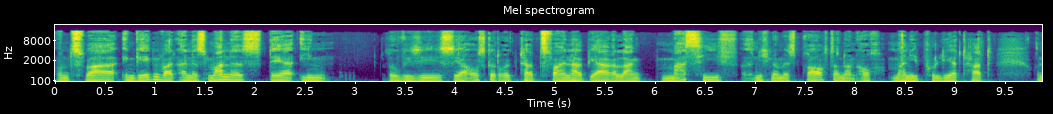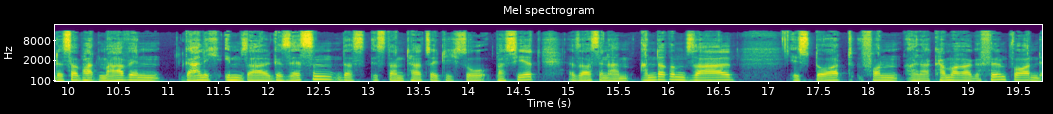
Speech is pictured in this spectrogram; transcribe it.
Und zwar in Gegenwart eines Mannes, der ihn, so wie sie es ja ausgedrückt hat, zweieinhalb Jahre lang massiv äh, nicht nur missbraucht, sondern auch manipuliert hat. Und deshalb hat Marvin gar nicht im Saal gesessen. Das ist dann tatsächlich so passiert. Er saß in einem anderen Saal ist dort von einer Kamera gefilmt worden.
